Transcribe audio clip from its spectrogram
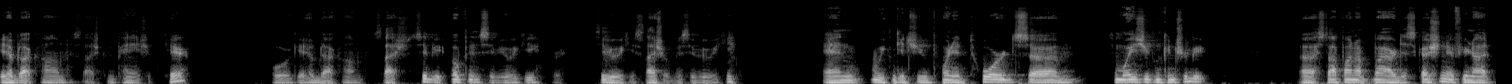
github.com slash companionship care or github.com slash open or CiviWiki slash open CiviWiki. And we can get you pointed towards um, some ways you can contribute. Uh, stop on up by our discussion if you're not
